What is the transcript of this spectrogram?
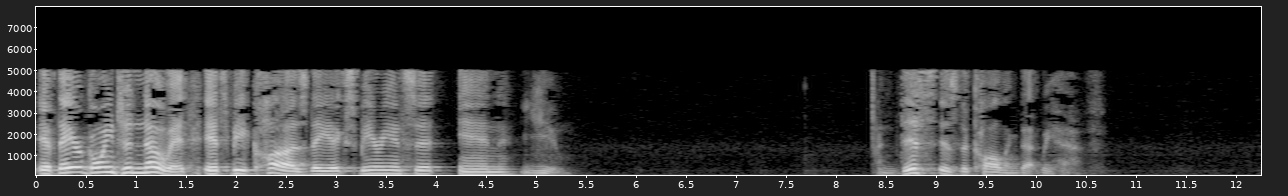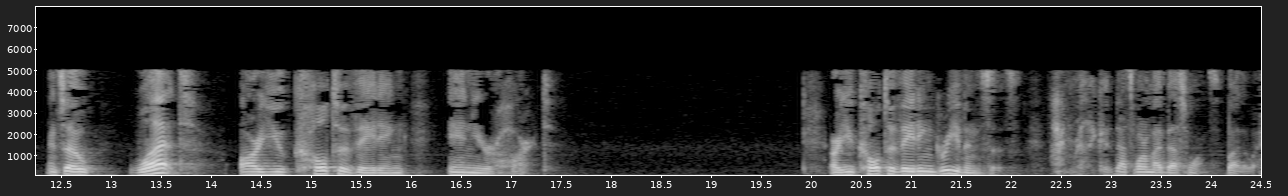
if they are going to know it, it's because they experience it in you. And this is the calling that we have. And so, what are you cultivating in your heart? Are you cultivating grievances? I'm really good. That's one of my best ones, by the way.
